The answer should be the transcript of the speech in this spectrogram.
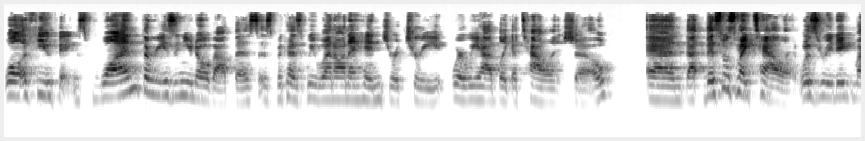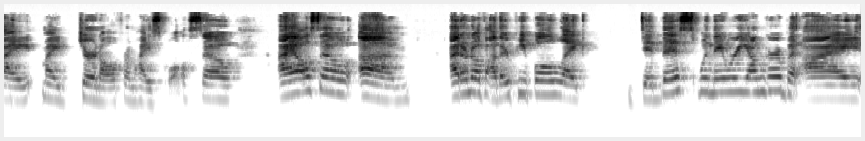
well, a few things. One, the reason you know about this is because we went on a hinge retreat where we had like a talent show, and that this was my talent was reading my my journal from high school. So I also, um, I don't know if other people like did this when they were younger, but I.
